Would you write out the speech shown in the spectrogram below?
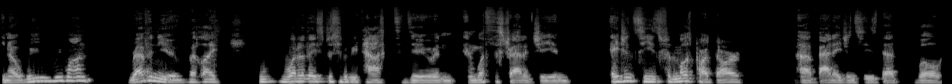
you know, we, we want revenue, but like, what are they specifically tasked to do and, and what's the strategy? And agencies, for the most part, there are uh, bad agencies that will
